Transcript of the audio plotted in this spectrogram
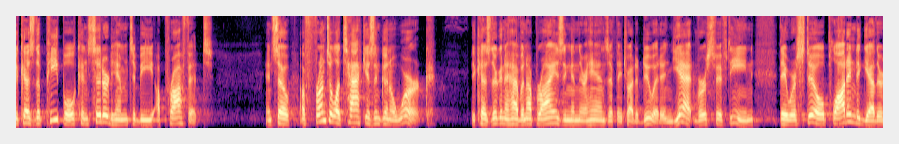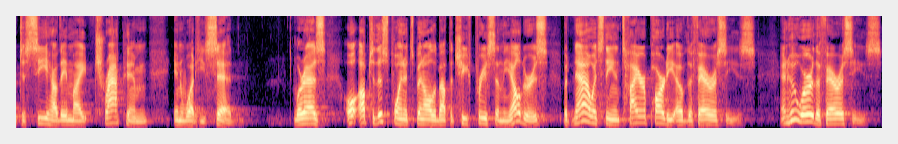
because the people considered him to be a prophet. And so a frontal attack isn't going to work because they're going to have an uprising in their hands if they try to do it. And yet, verse 15, they were still plotting together to see how they might trap him in what he said. Whereas up to this point, it's been all about the chief priests and the elders, but now it's the entire party of the Pharisees. And who were the Pharisees?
